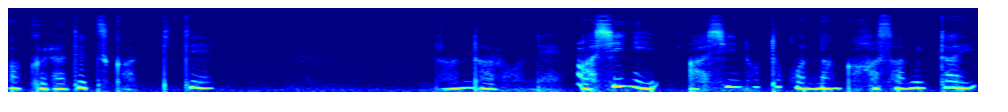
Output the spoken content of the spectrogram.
枕で使っててなんだろうね。足に足のとこなんか挟みたい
